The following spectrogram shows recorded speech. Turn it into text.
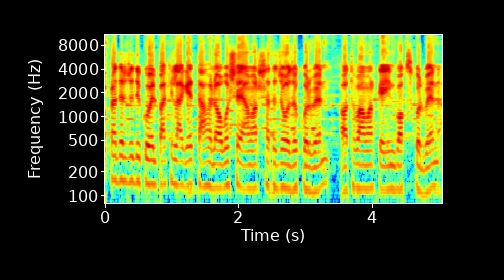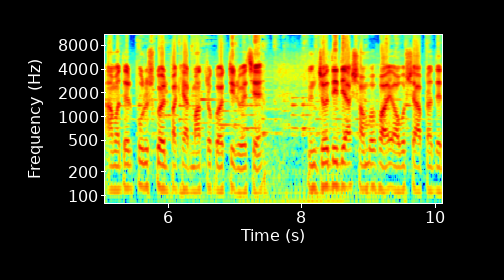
আপনাদের যদি কোয়েল পাখি লাগে, তাহলে অবশ্যই আমার সাথে যোগাযোগ করবেন অথবা আমাকে ইনবক্স করবেন। আমাদের পুরুষ কোয়েল পাখি আর মাত্র কয়েকটি রয়েছে। যদি দেওয়া সম্ভব হয়, অবশ্যই আপনাদের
